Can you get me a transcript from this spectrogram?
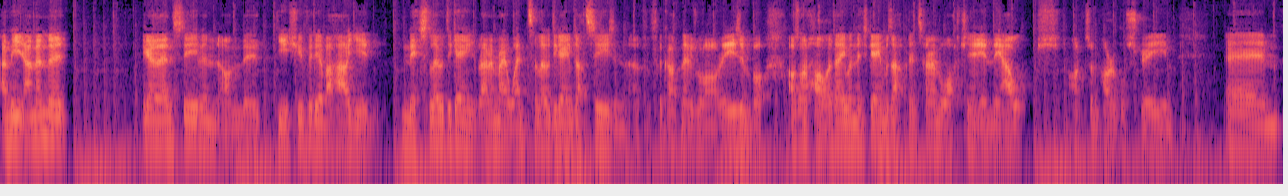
I mean, I remember yeah, then Stephen on the YouTube video about how you missed loads of games, but I remember I went to loads of games that season uh, for God knows what reason. But I was on holiday when this game was happening, so I remember watching it in the Alps on some horrible stream. Um,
